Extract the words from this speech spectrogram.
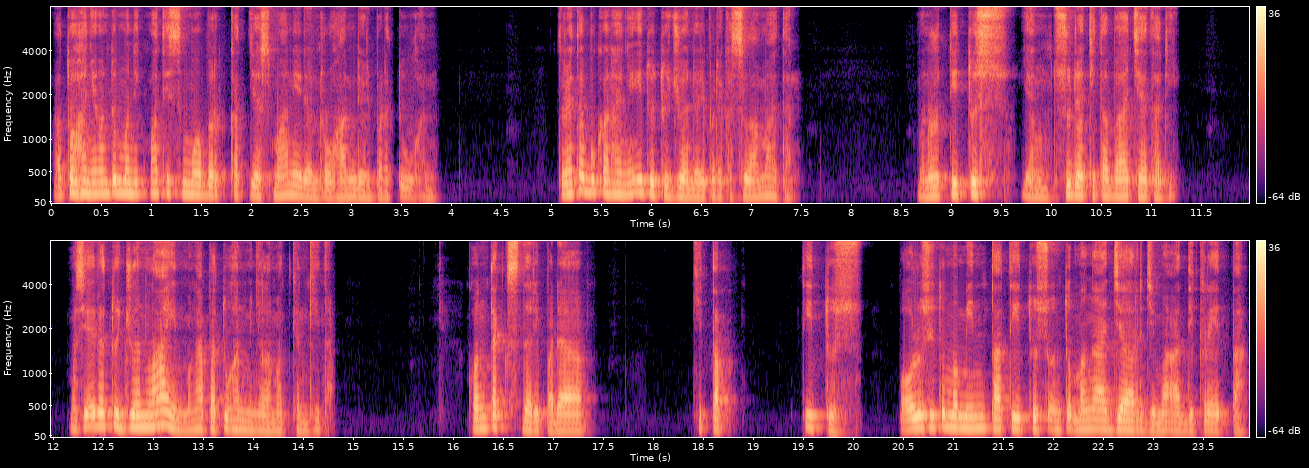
atau hanya untuk menikmati semua berkat jasmani dan rohani daripada Tuhan. Ternyata bukan hanya itu tujuan daripada keselamatan. Menurut Titus yang sudah kita baca tadi, masih ada tujuan lain mengapa Tuhan menyelamatkan kita. Konteks daripada kitab Titus, Paulus itu meminta Titus untuk mengajar jemaat di Kreta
